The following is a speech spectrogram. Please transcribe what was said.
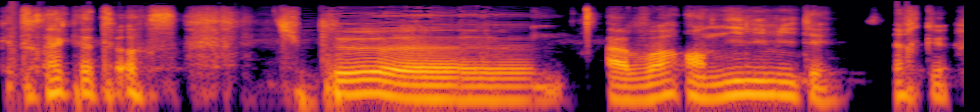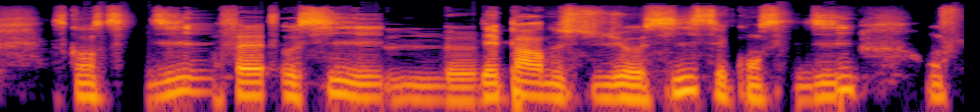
94, tu peux euh, avoir en illimité. C'est-à-dire que ce qu'on s'est dit, en fait, aussi, le départ du studio aussi, c'est qu'on s'est dit, on fait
